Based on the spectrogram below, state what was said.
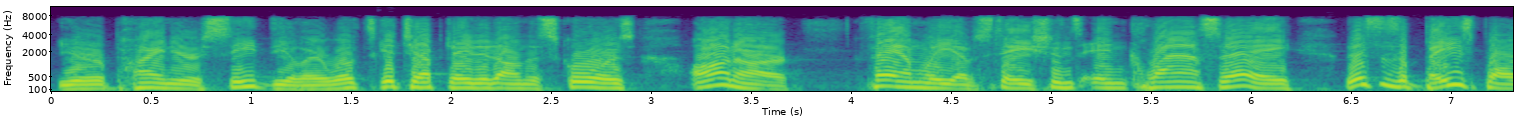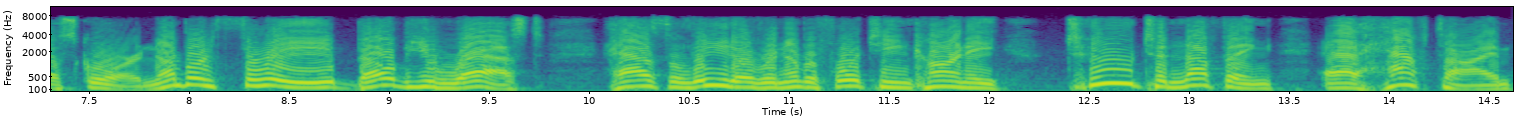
your Pioneer seed dealer. Let's get you updated on the scores on our family of stations in Class A. This is a baseball score. Number three, Bellevue West, has the lead over number 14, Kearney, two to nothing at halftime,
